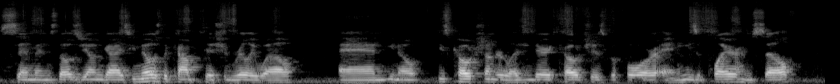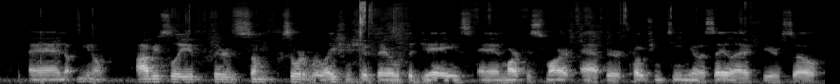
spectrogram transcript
Simmons, those young guys. He knows the competition really well. And, you know, he's coached under legendary coaches before, and he's a player himself. And, you know, obviously, if there's some sort of relationship there with the Jays and Marcus Smart after coaching Team USA last year. So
